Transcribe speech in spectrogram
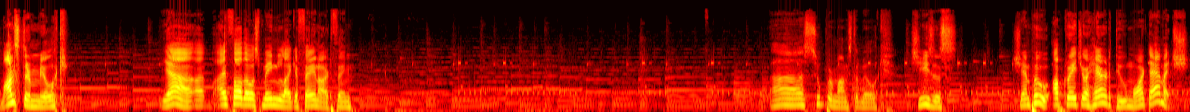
Monster Milk. Yeah, I, I thought that was mainly like a fan art thing. Uh, Super Monster Milk. Jesus. Shampoo, upgrade your hair to do more damage.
